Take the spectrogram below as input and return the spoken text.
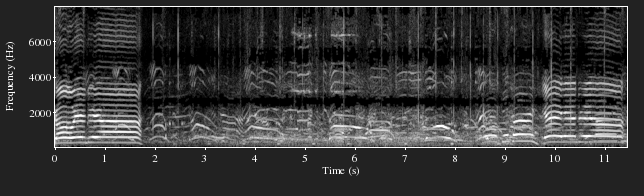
Go, Andrea! Yay, Andrea!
